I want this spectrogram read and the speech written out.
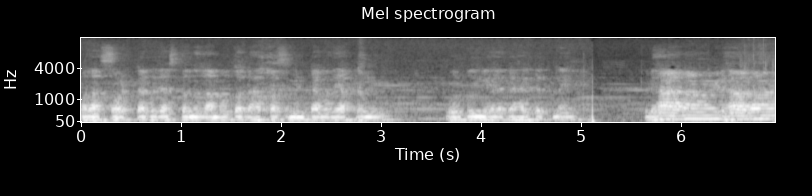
मला असं वाटतं आता जास्त न लांबवता दहा पाच मिनिटामध्ये आपण ओळखून घ्यायला काही हरकत नाही. ढाला, ढाला,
